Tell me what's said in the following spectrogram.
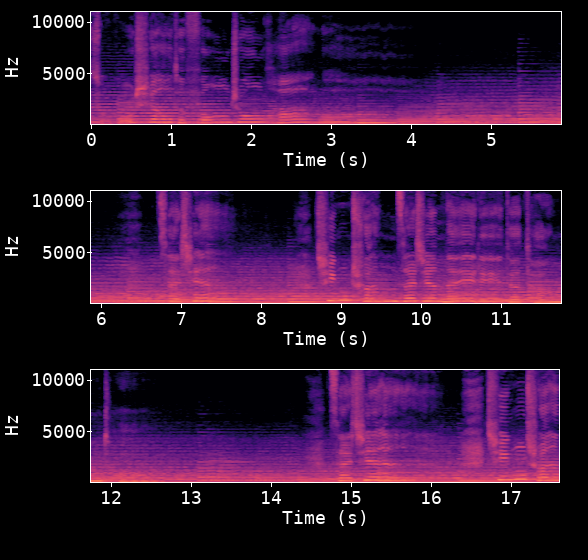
从呼啸的风中滑落，再见青春，再见美丽的疼痛，再见青春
